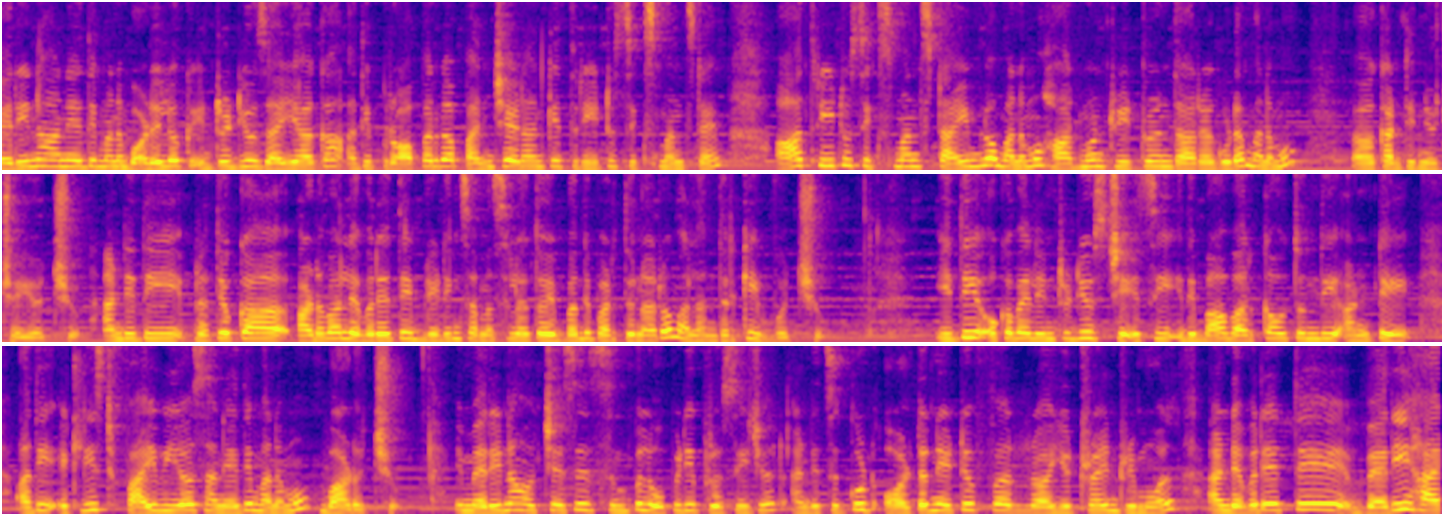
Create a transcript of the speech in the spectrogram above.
మెరీనా అనేది మన బాడీలోకి ఇంట్రడ్యూస్ అయ్యాక అది ప్రాపర్గా పనిచేయడానికి three to six months time ఆ త్రీ టు సిక్స్ మంత్స్ టైంలో మనము హార్మోన్ ట్రీట్మెంట్ ద్వారా కూడా మనము కంటిన్యూ చేయొచ్చు. అండ్ ఇది ప్రతి ఒక్క ఆడవాళ్ళు ఎవరైతే బ్లీడింగ్ సమస్యలతో ఇబ్బంది పడుతున్నారో వాళ్ళందరికీ ఇవ్వచ్చు. ఇది ఒకవేళ ఇంట్రడ్యూస్ చేసి ఇది బాగా వర్క్ అవుతుంది అంటే అది అట్లీస్ట్ ఫైవ్ ఇయర్స్ అనేది మనము వాడొచ్చు. ఈ మెరీనా వచ్చేసి simple OPD procedure and it's a good alternative for uterine removal and ఎవరైతే very high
